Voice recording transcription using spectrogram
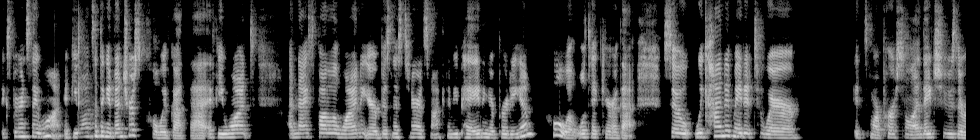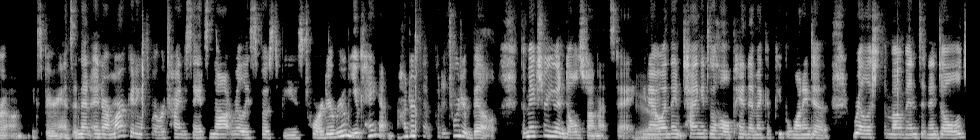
experience they want. If you want something adventurous, cool, we've got that. If you want a nice bottle of wine at your business dinner, it's not going to be paid in your per diem, cool, we'll, we'll take care of that. So we kind of made it to where it's more personal and they choose their own experience. And then in our marketing is where we're trying to say it's not really supposed to be used toward your room. You can 100% put it toward your bill, but make sure you indulged on that stay, you know, and then tying it to the whole pandemic of people wanting to relish the moment and indulge.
